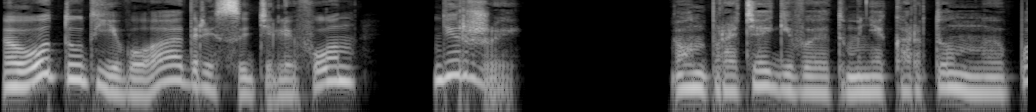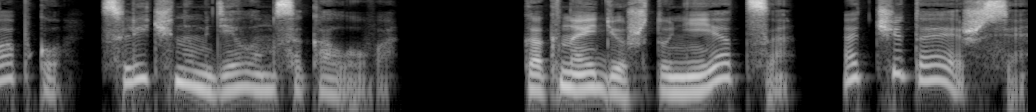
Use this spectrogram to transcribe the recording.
Вот тут его адрес и телефон. Держи». Он протягивает мне картонную папку с личным делом Соколова. «Как найдешь тунеядца, отчитаешься».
